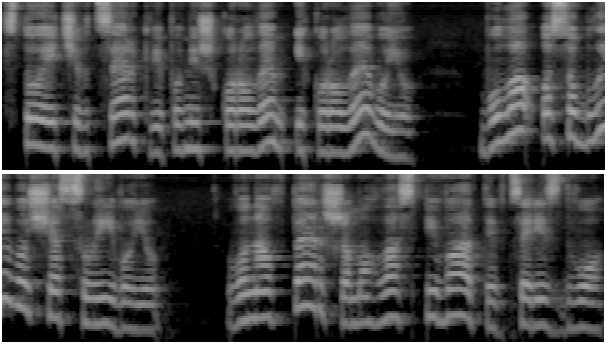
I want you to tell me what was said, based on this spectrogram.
стоячи в церкві поміж королем і королевою, була особливо щасливою. Вона вперше могла співати в це різдво.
